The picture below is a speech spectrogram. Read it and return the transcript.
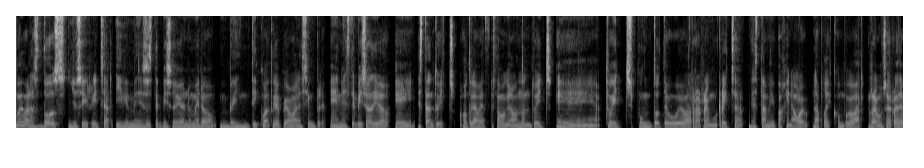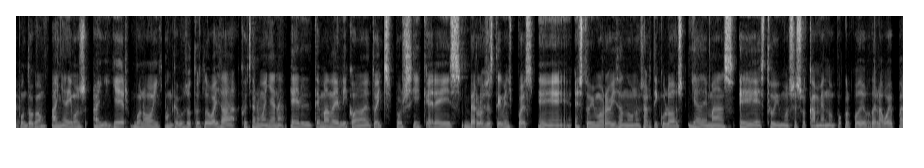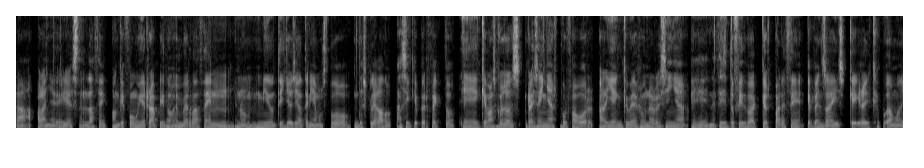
Muy buenas a todos, yo soy Richard y bienvenidos a este episodio número 24 del programa de Simple. En este episodio está en Twitch, otra vez, estamos grabando en Twitch, eh, twitch.tv barra remusrichard, está mi página web, la podéis comprobar, remusrd.com. Añadimos ayer, bueno hoy, aunque vosotros lo vais a escuchar mañana, el tema del icono de Twitch, por si queréis ver los streamings, pues eh, estuvimos revisando unos artículos y además eh, estuvimos eso, cambiando un poco el código de la web para, para añadir este enlace, aunque fue muy rápido, en verdad en en un minutillo ya teníamos todo desplegado. Así que perfecto. Eh, ¿Qué más cosas? Reseñas, por favor. Alguien que me deje una reseña. Eh, necesito feedback. ¿Qué os parece? ¿Qué pensáis? ¿Qué creéis que podamos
